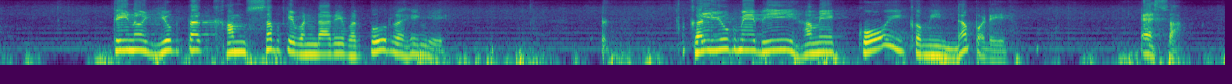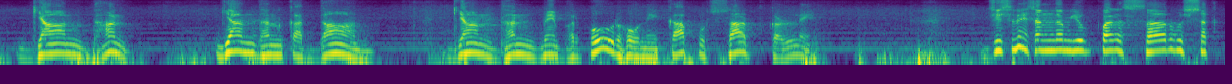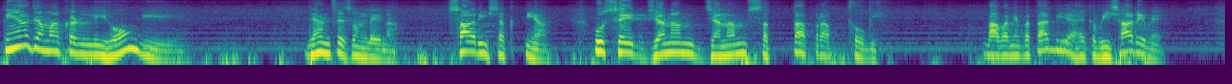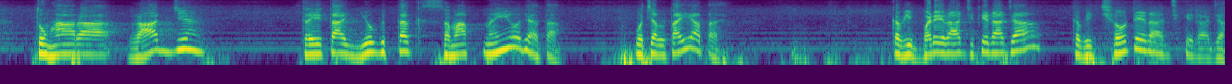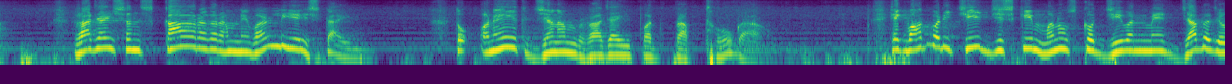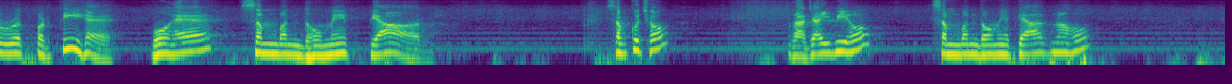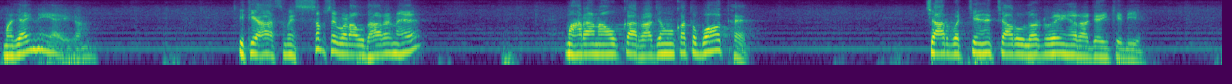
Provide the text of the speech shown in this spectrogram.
तीनों युग तक हम सब के भंडारे भरपूर रहेंगे। कलयुग में भी हमें कोई कमी न पड़े। ऐसा ज्ञान धन ज्ञान धन का दान ज्ञान धन में भरपूर होने का पुरुषार्थ कर लें। जिसने संगम युग पर सर्व शक्तियाँ जमा कर ली होंगी, ध्यान से सुन लेना, सारी शक्तियाँ, उसे जन्म जन्म सत्ता प्राप्त होगी। बाबा ने बता दिया है कभी सारे में, तुम्हारा राज्य त्रेता युग तक समाप्त नहीं हो जाता। वो चलता ही आता है। कभी बड़े राज्य के राजा, कभी छोटे राज्य के राजा। राजाई संस्कार अगर हमने भर लिए इस टाइम तो अनेक जन्म राजाई पद प्राप्त होगा। एक बहुत बड़ी चीज़ जिसकी मनुष्य को जीवन में ज़्यादा ज़रूरत पड़ती है, वो है संबंधों में प्यार। सब कुछ हो, राजाई भी हो, संबंधों में प्यार ना हो, मज़ा ही नहीं आएगा। इतिहास में सबसे बड़ा उदाहरण है, महाराणाओं का, राजाओं का तो बहुत है। चार बच्चे हैं, चारों लड़ रहे हैं राजाई के लिए।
